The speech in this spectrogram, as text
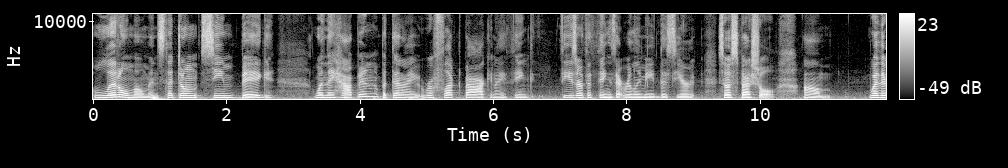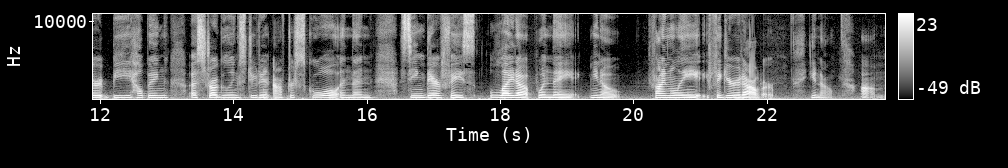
little moments that don't seem big when they happen, but then I reflect back and I think these are the things that really made this year so special. Um, whether it be helping a struggling student after school and then seeing their face light up when they, you know, finally figure it out or, you know, um,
